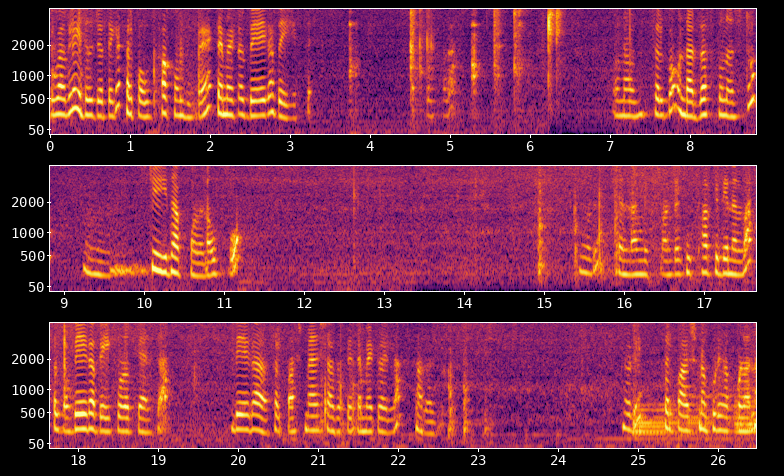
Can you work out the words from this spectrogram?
ಇವಾಗಲೇ ಇದ್ರ ಜೊತೆಗೆ ಸ್ವಲ್ಪ ಉಪ್ಪು ಹಾಕ್ಕೊಂಡ್ಬಿಟ್ರೆ ಟೊಮೆಟೊ ಬೇಗ ಬೇಯುತ್ತೆ. ನಾವು ಸ್ವಲ್ಪ, ಒಂದು ಅರ್ಧ ಸ್ಪೂನಷ್ಟು ಚಿ ಇದು ಹಾಕ್ಕೊಳ್ಳೋಣ, ಉಪ್ಪು. ನೋಡಿ, ಚೆನ್ನಾಗಿ ಮಿಕ್ಸ್ ಮಾಡಬೇಕು. ಉಪ್ಪು ಹಾಕಿದ್ದೀನಲ್ವ? ಸ್ವಲ್ಪ ಬೇಗ ಬೇಯ್ಕೊಳ್ಳುತ್ತೆ ಅಂತ. ಬೇಗ ಸ್ವಲ್ಪ ಸ್ಮ್ಯಾಶ್ ಆಗುತ್ತೆ ಟೊಮೆಟೊ ಎಲ್ಲ. ಹಾಗಾಗಿ. ನೋಡಿ, ಸ್ವಲ್ಪ ಅರಿಶಿನ ಪುಡಿ ಹಾಕ್ಕೊಳ್ಳೋಣ.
